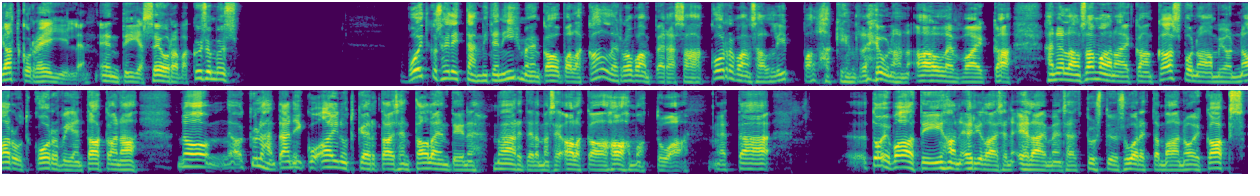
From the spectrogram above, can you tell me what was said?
jatko reijille? En tiedä. Seuraava kysymys. Voitko selittää, miten ihmeen kaupalla Kalle Rovanperä saa korvansa lippalakin reunan alle, vaikka hänellä on samaan aikaan kasvonaamion narut korvien takana? No, kyllähän tämä niinku ainutkertaisen talentin määritelmä se alkaa hahmottua. Että toi vaatii ihan erilaisen eläimensä, että pystyy suorittamaan noin kaksi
